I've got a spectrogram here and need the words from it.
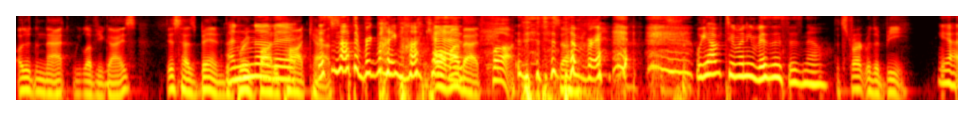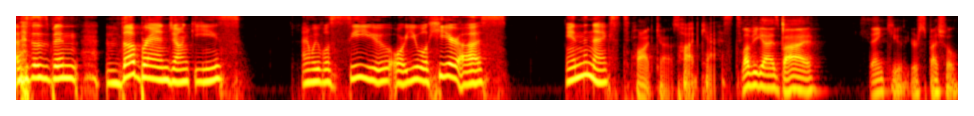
Other than that, we love you guys. This has been the Brick Body Podcast. This is not the Brick Body Podcast. Oh my bad. Fuck. This is So- the brand. we have too many businesses now. Let's start with a B. Yeah, this has been the Brand Junkies. And we will see you or you will hear us in the next Podcast. podcast. Love you guys. Bye. Thank you. You're special.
